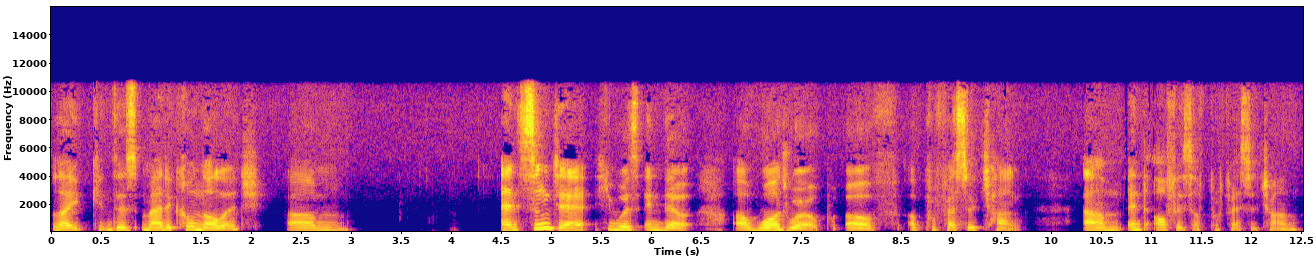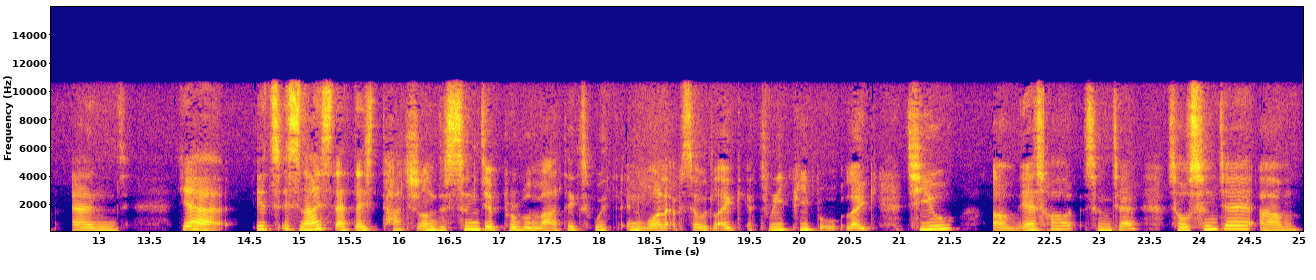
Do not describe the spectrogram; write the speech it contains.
like this medical knowledge. Um, and Seungjae, he was in the uh, wardrobe of uh, Professor Chang, um, in the office of Professor Chang. And yeah, it's it's nice that they touched on the Seungjae problematics within one episode, like three people, like Chiu, um, Yesho, Seungjae. So Seungjae, um,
